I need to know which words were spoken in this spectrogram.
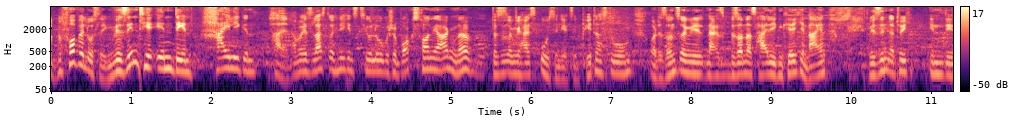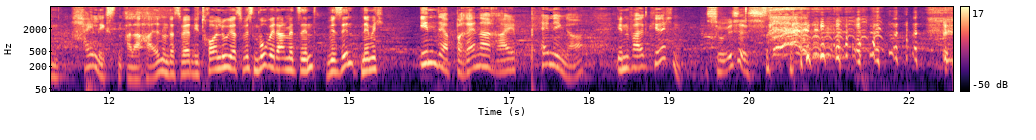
So, bevor wir loslegen, wir sind hier in den heiligen Hallen. Aber jetzt lasst euch nicht ins theologische Boxhorn jagen, ne? dass es irgendwie heißt, oh, sind jetzt im Petersdom oder sonst irgendwie einer besonders heiligen Kirche. Nein, wir sind natürlich in den heiligsten aller Hallen und das werden die treuen Lujas wissen, wo wir damit sind. Wir sind nämlich in der Brennerei Penninger in Waldkirchen. So ist es.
